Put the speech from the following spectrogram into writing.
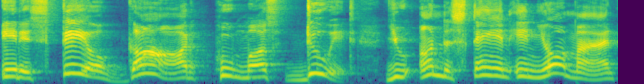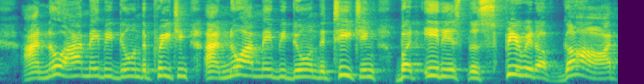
it is still God who must do it you understand in your mind, I know I may be doing the preaching, I know I may be doing the teaching, but it is the Spirit of God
